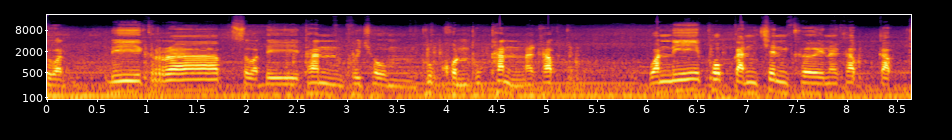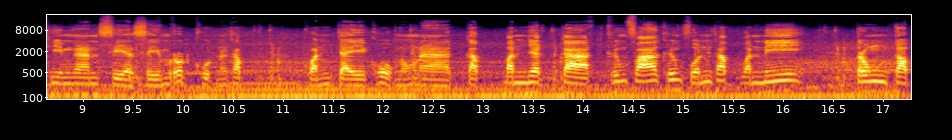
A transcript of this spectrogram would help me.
สวัสดีครับ สวัสดีท่านผู้ชมทุกคนทุกท่านนะครับ วันนี้พบกันเช่นเคยนะครับ กับทีมงานเสียเสมรถขุดนะครับ ขวัญใจโคกน้องนา กับบรรยากาศครึ้มฟ้าครึ้มฝนครับ วันนี้ตรงกับ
